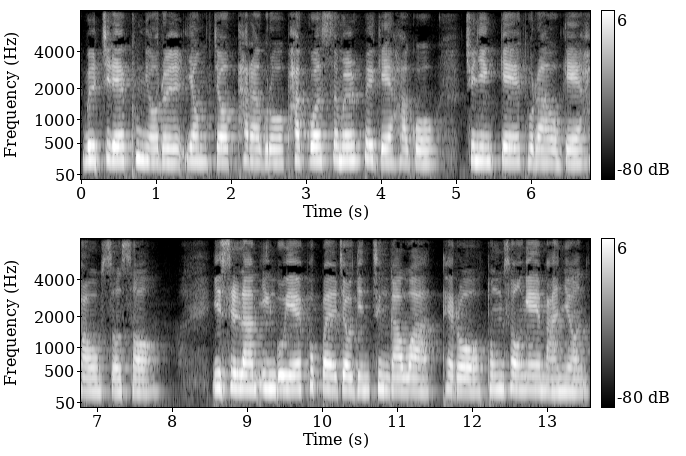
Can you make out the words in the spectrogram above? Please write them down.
물질의 풍요를 영적 타락으로 바꾸었음을 회개하고 주님께 돌아오게 하옵소서. 이슬람 인구의 폭발적인 증가와 테러, 동성애 만연,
